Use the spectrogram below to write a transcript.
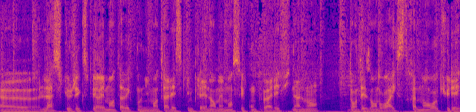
Euh, là, ce que j'expérimente avec Monumental et ce qui me plaît énormément, c'est qu'on peut aller finalement dans des endroits extrêmement reculés,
